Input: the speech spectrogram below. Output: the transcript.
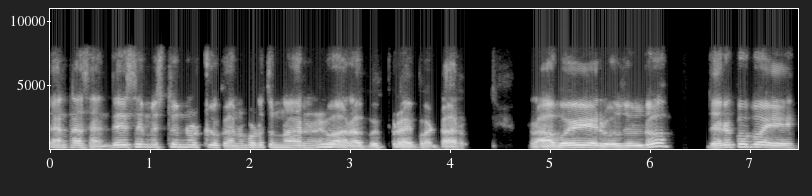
తన సందేశం ఇస్తున్నట్లు కనబడుతున్నారని వారు అభిప్రాయపడ్డారు. రాబోయే రోజుల్లో జరపబోయే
